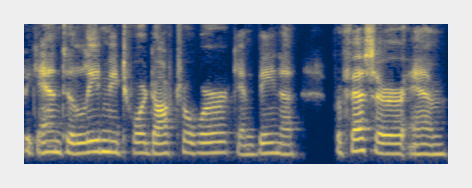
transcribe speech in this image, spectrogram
began to lead me toward doctoral work and being a professor. And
